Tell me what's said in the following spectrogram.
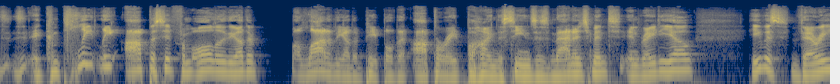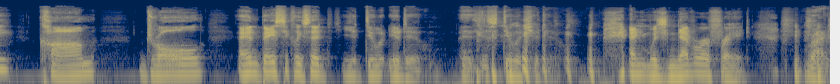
th- th- completely opposite from all of the other, a lot of the other people that operate behind the scenes as management in radio. He was very calm, droll, and basically said, You do what you do. Just do what you do. and was never afraid. Right.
